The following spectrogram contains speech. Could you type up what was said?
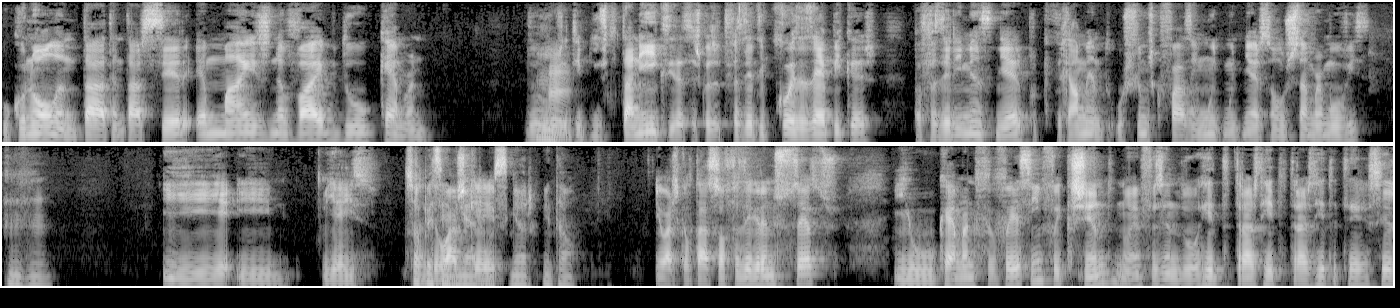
o que o Nolan está a tentar ser é mais na vibe do Cameron. Do, Uhum. tipo, dos Titanics e dessas coisas, de fazer tipo coisas épicas para fazer imenso dinheiro, porque realmente os filmes que fazem muito, muito dinheiro são os summer movies Uhum. e, e, e é isso. Só Portanto, pensei eu em acho que dinheiro, é- o senhor, então. Eu acho que ele está só a fazer grandes sucessos e o Cameron foi assim, foi crescendo, não é? Fazendo hit atrás de hit atrás de hit até ser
